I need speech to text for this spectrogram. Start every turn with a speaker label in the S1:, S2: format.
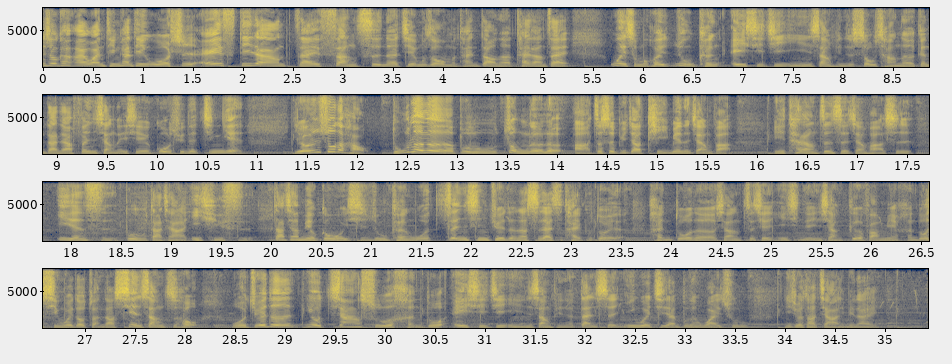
S1: 迎收看《爱玩听看听》，我是 SD 太郎。在上次呢节目中，我们谈到呢太郎在为什么会入坑 ACG 影音商品的收藏呢？跟大家分享了一些过去的经验。有人说得好，独乐乐不如众乐乐啊，这是比较体面的讲法。以太郎真实的讲法是。一人死不如大家一起死。大家没有跟我一起入坑，我真心觉得那实在是太不对了。很多的像之前疫情的影响，各方面很多行为都转到线上之后，我觉得又加速了很多 ACG 影音商品的诞生。因为既然不能外出，你就到家里面来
